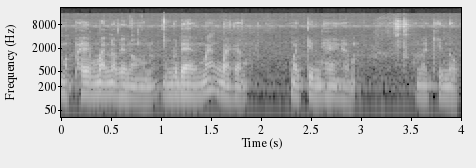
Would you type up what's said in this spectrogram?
หมักแพงมันเอาพี่น้องมันแดงมากมายครับมากินแห้งครับ มากินนก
